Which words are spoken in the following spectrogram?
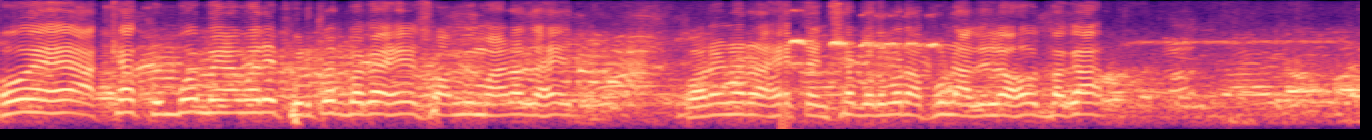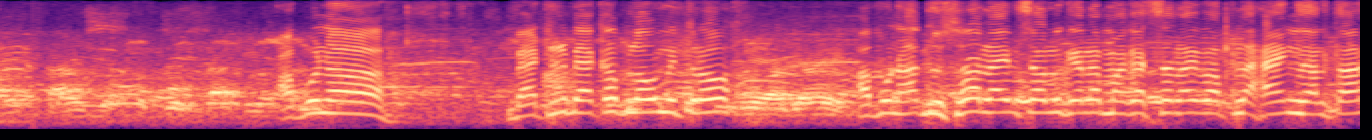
हो हे अख्ख्या कुंभमेळ्यामध्ये फिरतात बघा हे स्वामी महाराज आहेत फॉरेनर आहेत त्यांच्याबरोबर आपण आलेलो आहोत बघा. आपण बॅटरी बॅकअप लावू मित्र. आपण हा दुसरा लाईव्ह चालू केला मागाचा लाईव्ह आपला हँग झालता.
